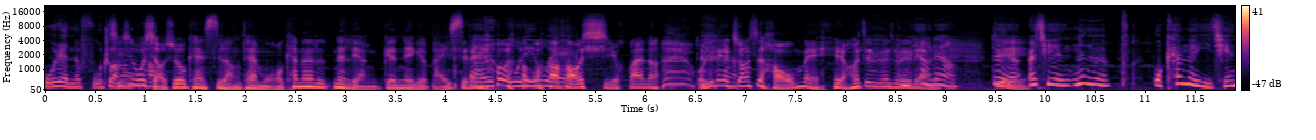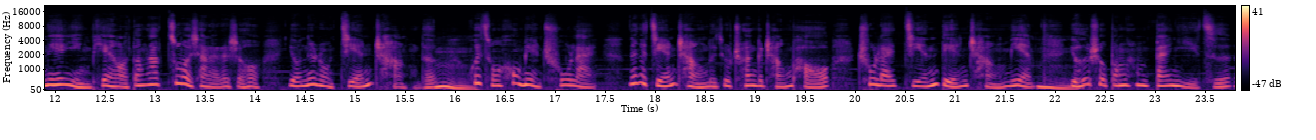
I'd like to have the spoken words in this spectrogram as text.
胡人的服装。其实我小时候看《四郎探母》，我看到那两根那个白色的狐狸尾，我好喜欢哦！我觉得那个装饰好美，然后这边什么两漂亮，对，对而且那个。我看到以前那些影片啊，当他坐下来的时候，有那种剪场的，会从后面出来。那个剪场的就穿个长袍出来检点场面，有的时候帮他们搬椅子，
